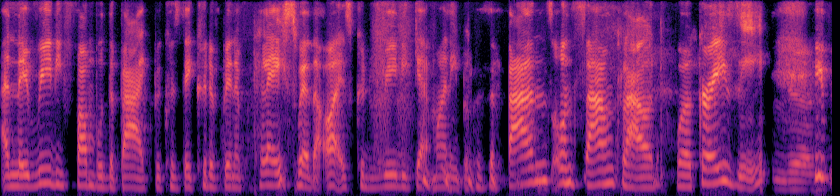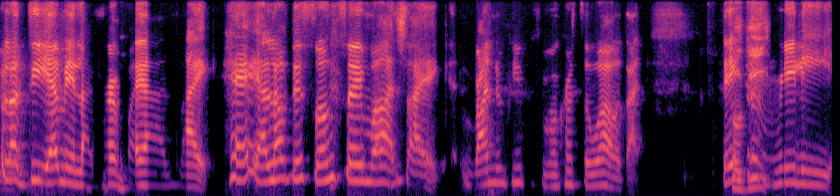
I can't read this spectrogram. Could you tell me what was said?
And they really fumbled the bag because they could have been a place where the artists could really get money because the fans on SoundCloud were crazy. Yeah. people are DMing like Brent like, hey, I love this song so much. Like random people from across the world. Like they So could really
